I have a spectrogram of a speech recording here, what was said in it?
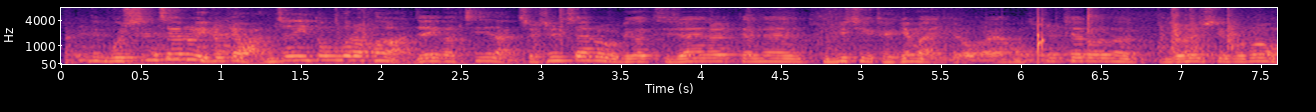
근데 뭐 실제로 이렇게 완전히 동그랗거나 완전히 각지진 않죠. 실제로 우리가 디자인할 때는 불규칙이 되게 많이 들어가요. 실제로는 이런 식으로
